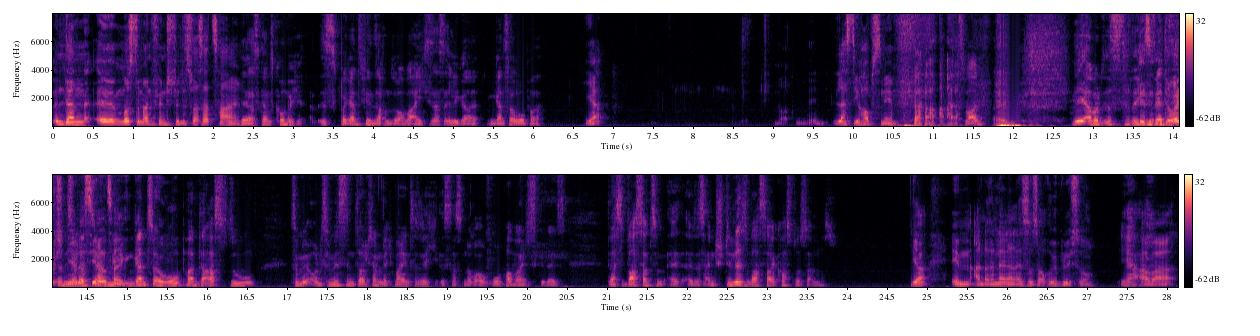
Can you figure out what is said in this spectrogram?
und dann äh, musste man für ein stilles Wasser zahlen. Ja, das ist ganz komisch. Ist bei ganz vielen Sachen so, aber eigentlich ist das illegal. In ganz Europa. Ja. Lass die Hops nehmen. das war Anzeigen. Nee, aber das ist tatsächlich Das sind die Deutschen, dazu, ja, dass dass die anzeigen. In ganz Europa darfst du, und zumindest in Deutschland, und ich meine tatsächlich ist das noch europaweites Gesetz, dass Wasser zum, äh, dass ein stilles Wasser kostenlos sein muss. Ja, in anderen Ländern ist es auch üblich so. Ja, aber,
